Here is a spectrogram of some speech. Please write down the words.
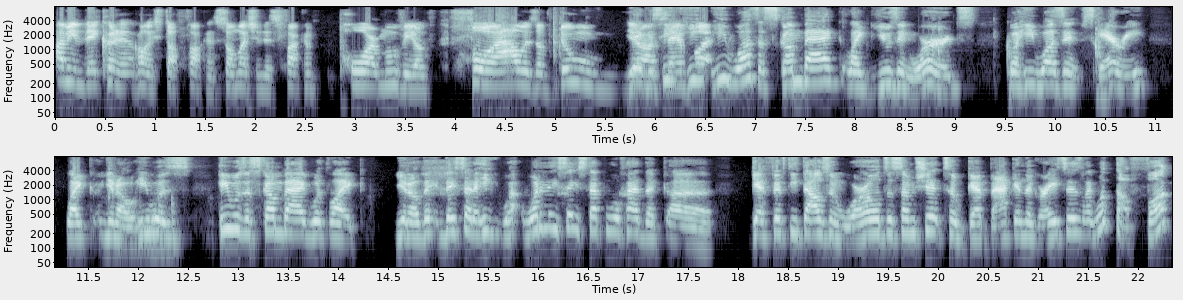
I mean, they couldn't only stuff fucking so much in this fucking poor movie of four hours of doom. You know what I'm he, saying? he, but he was a scumbag, like using words, but he wasn't scary. Like you know, he was he was a scumbag with like you know they, they said he what, what did they say? Steppenwolf had to uh, get fifty thousand worlds or some shit to get back in the graces. Like what the fuck?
